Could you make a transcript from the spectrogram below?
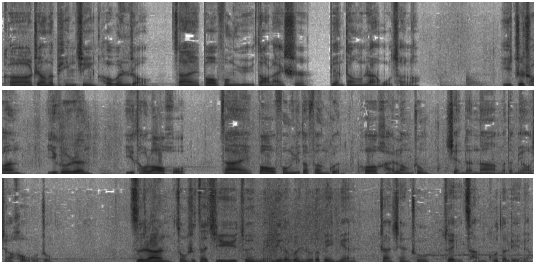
可这样的平静和温柔，在暴风雨到来时便荡然无存了。一只船，一个人，一头老虎，在暴风雨的翻滚和海浪中显得那么的渺小和无助。自然总是在给予最美丽的温柔的背面。展现出最残酷的力量，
